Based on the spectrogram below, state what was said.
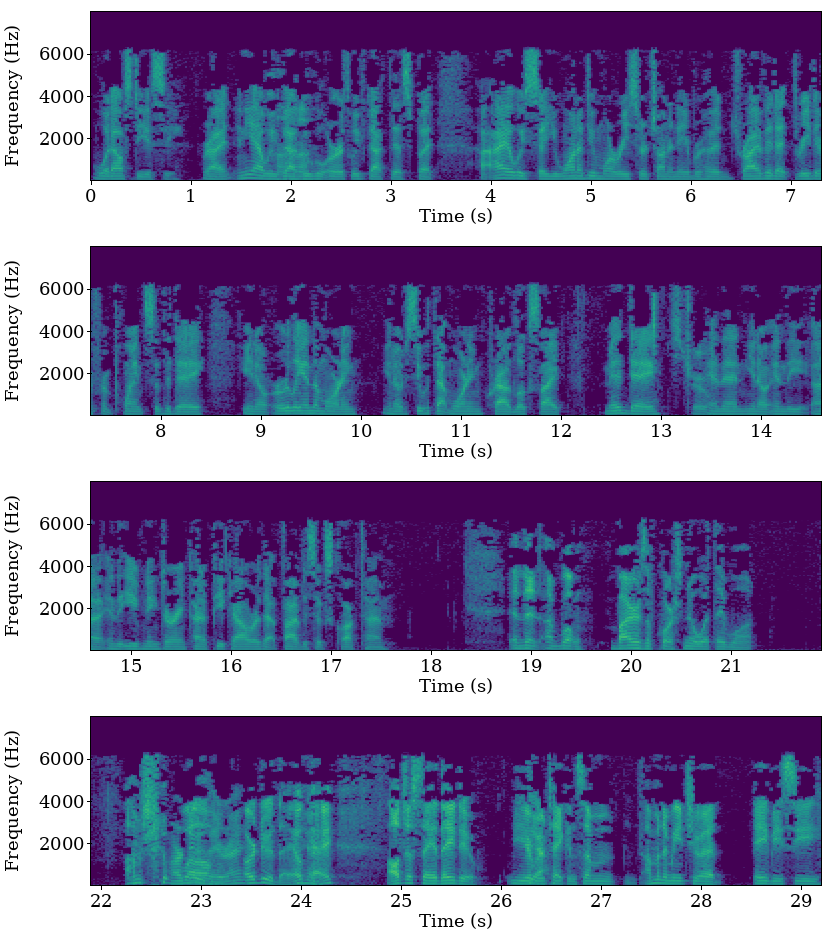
What else do you see, right? And yeah, we've uh-huh. got Google Earth, we've got this, but I always say you want to do more research on a neighborhood. Drive it at three different points of the day. You know, early in the morning, you know, to see what that morning crowd looks like. Midday, it's true. and then you know in the uh, in the evening during kind of peak hour, that five to six o'clock time. And then, uh, well, buyers of course know what they want. I'm sure. Or well, do they, right? Or do they? Okay. Yeah. I'll just say they do. You ever yeah. taken some? I'm going to meet you at ABC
